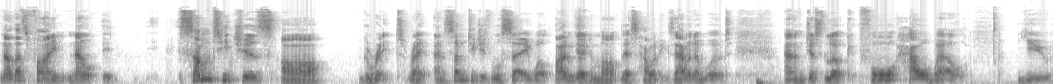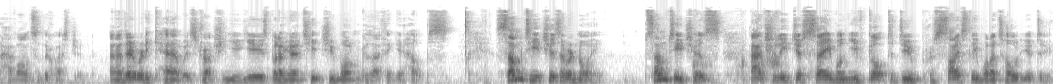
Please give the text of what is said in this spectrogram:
Now that's fine. Now, it, some teachers are great, right? And some teachers will say, well, I'm going to mark this how an examiner would, and just look for how well you have answered the question. And I don't really care which structure you use, but I'm going to teach you one because I think it helps. Some teachers are annoying. Some teachers actually just say, well, you've got to do precisely what I told you to do.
